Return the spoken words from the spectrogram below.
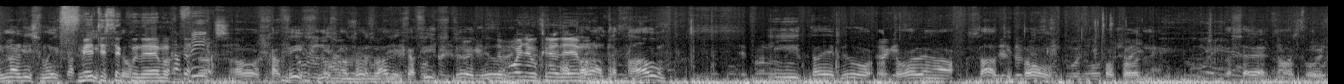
Imali smo i kafić. Smijeti se ku nema. Kafić? Ovo, kafić, mi smo to zvali kafić, to je bilo... Da bolje ukrademo. aparat za kavu. I to je bilo otvoreno sat i pol popodne. Da se vjerno otvorili.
